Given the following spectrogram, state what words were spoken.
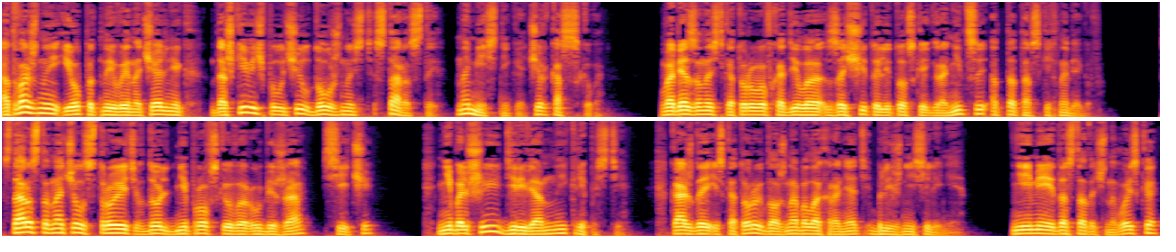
Отважный и опытный военачальник Дашкевич получил должность старосты, наместника Черкасского, в обязанность которого входила защита литовской границы от татарских набегов. Староста начал строить вдоль Днепровского рубежа, сечи, небольшие деревянные крепости, каждая из которых должна была охранять ближние селения. Не имея достаточно войска,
